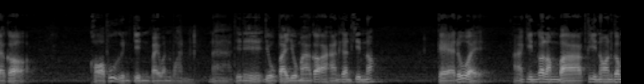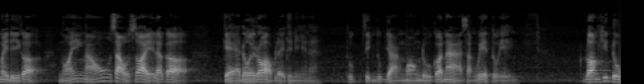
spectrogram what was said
แล้วก็ขอผู้อื่นกินไปวันๆนะทีนี้อยู่ไปอยู่มาก็อาหารการกินเนาะ แก่ด้วย หากินก็ลำบากที่นอนก็ไม่ดีก็หงอยเหงาเศร้าส้อย แล้วก็แก่โดยรอบเลยทีนี้นะทุกสิ่งทุกอย่างมองดูก็น่าสังเวชตัวเอง ลองคิดดู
